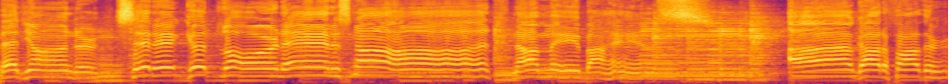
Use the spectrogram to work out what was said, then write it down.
that yonder city, good Lord, and it's not, not made by hands. I've got a father,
